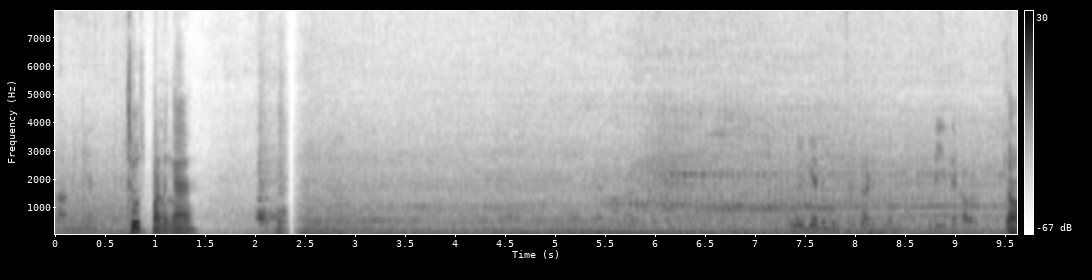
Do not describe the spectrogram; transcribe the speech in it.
காமிங்க சூஸ் பண்ணுங்கள் உங்களுக்கு எது பிடிச்சிருக்கோ எடுத்துக்கோங்க இப்படி இந்த கவர் ஆ.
